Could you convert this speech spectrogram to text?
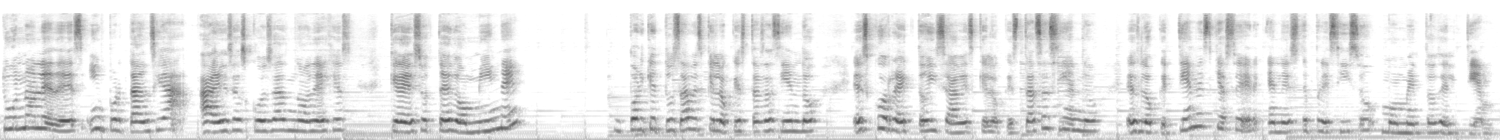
tú no le des importancia a esas cosas, no dejes que eso te domine, porque tú sabes que lo que estás haciendo es correcto y sabes que lo que estás haciendo es lo que tienes que hacer en este preciso momento del tiempo.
